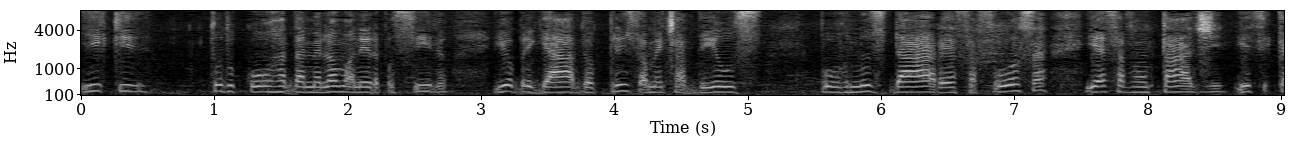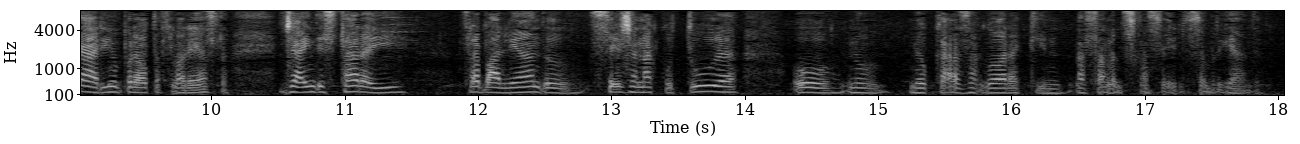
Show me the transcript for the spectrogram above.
e que tudo corra da melhor maneira possível. E obrigado principalmente a Deus por nos dar essa força e essa vontade e esse carinho a Alta Floresta de ainda estar aí trabalhando, seja na cultura ou no meu caso agora aqui na Sala dos Conselhos. Obrigada.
